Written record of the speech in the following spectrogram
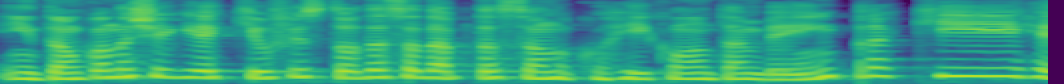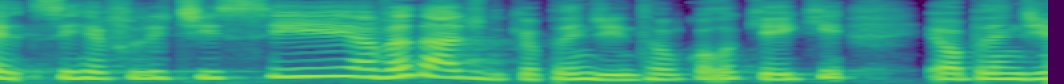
Então, quando eu cheguei aqui, eu fiz toda essa adaptação no currículo também para que re se refletisse a verdade do que eu aprendi. Então, eu coloquei que eu aprendi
